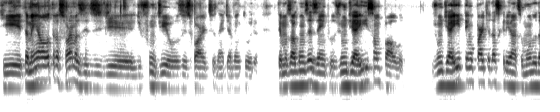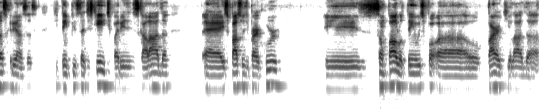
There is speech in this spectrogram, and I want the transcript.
Que também há outras formas de, de, de fundir os esportes, né? De aventura. Temos alguns exemplos: Jundiaí e São Paulo. Jundiaí tem o Parque das Crianças, o Mundo das Crianças, que tem pista de skate, parede de escalada, é, espaço de parkour. E São Paulo tem o, uh, o parque lá da,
